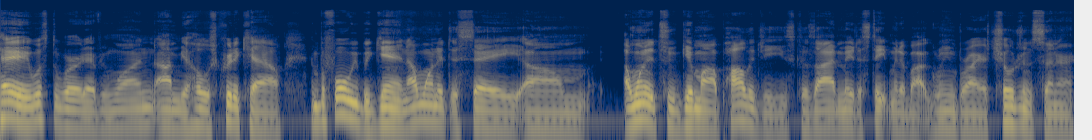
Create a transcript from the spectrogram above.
Hey, what's the word, everyone? I'm your host, Critical. And before we begin, I wanted to say, um, I wanted to give my apologies because I made a statement about Greenbriar Children's Center.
